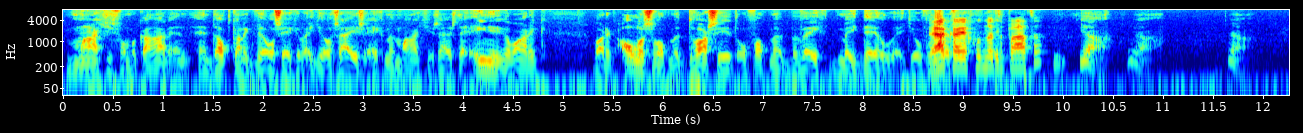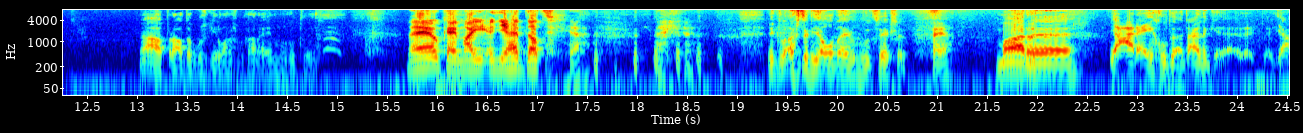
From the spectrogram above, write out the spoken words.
maatjes van elkaar. En, en dat kan ik wel zeggen. Zij is echt mijn maatje. Zij is de enige waar ik, waar ik alles wat me dwars zit of wat me beweegt mee deel, weet je. Ja, kan je goed met haar praten? ja, ja, ja. Ja, we praten ook eens een keer langs elkaar heen. Maar goed, eh, Nee, oké, maar je, je hebt dat. Ja, ik luister niet altijd even goed, zeg ze. ja, ja. Maar eh, ja, nee, goed, uiteindelijk, eh, ja,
